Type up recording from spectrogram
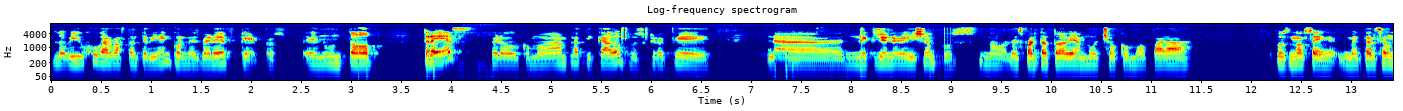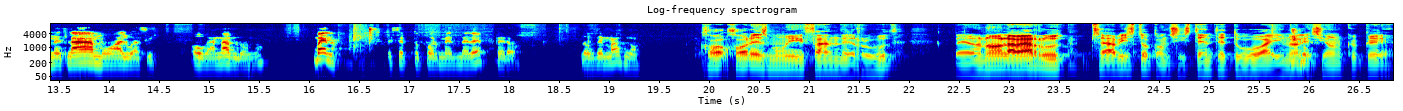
lo vi jugar bastante bien con Esberev, que pues en un top 3, pero como han platicado, pues creo que la Next Generation, pues no, les falta todavía mucho como para, pues no sé, meterse a un slam o algo así, o ganarlo, ¿no? Bueno, excepto por Medvedev, pero los demás no. Jorge es muy fan de Ruth, pero no, la verdad Ruth se ha visto consistente, tuvo ahí una lesión creo que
